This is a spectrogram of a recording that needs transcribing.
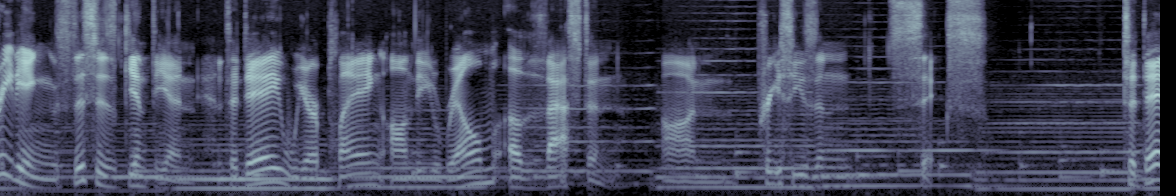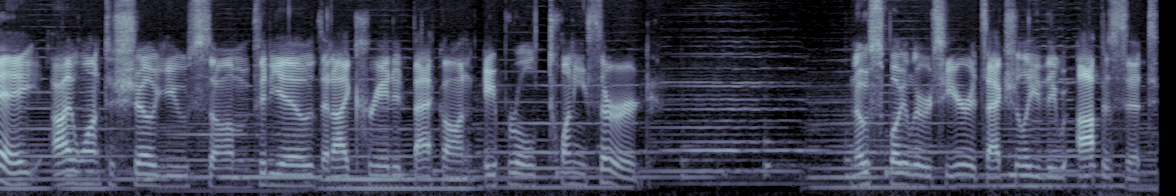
Greetings, this is Ginthian, and today we are playing on the Realm of Vastin on preseason 6. Today, I want to show you some video that I created back on April 23rd. No spoilers here, it's actually the opposite.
